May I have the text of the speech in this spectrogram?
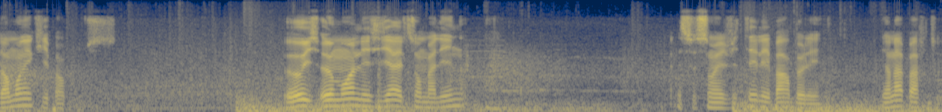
Dans mon équipe en plus. Eux, eux moins les IA, elles sont malines. Elles se sont évitées les barbelés. Il y en a partout.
